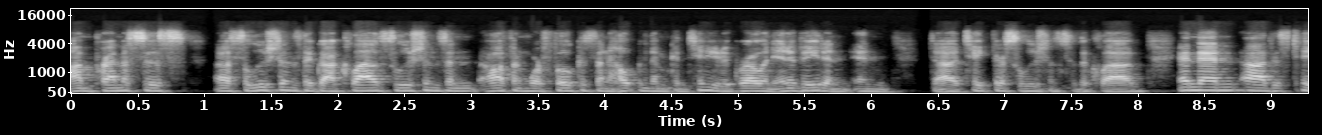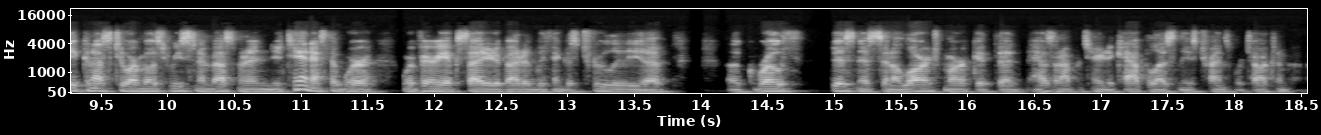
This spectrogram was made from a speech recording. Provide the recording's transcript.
on-premises uh, solutions, they've got cloud solutions, and often we're focused on helping them continue to grow and innovate and, and uh, take their solutions to the cloud. And then uh, that's taken us to our most recent investment in Nutanix that we're we're very excited about and We think is truly a, a growth business in a large market that has an opportunity to capitalize on these trends we're talking about.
